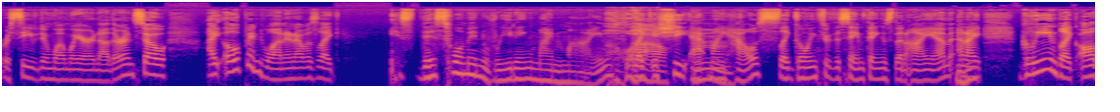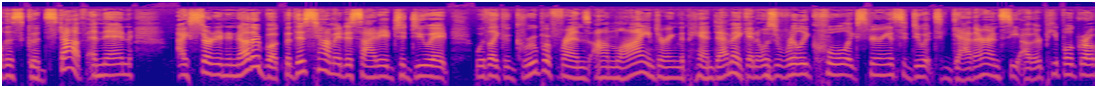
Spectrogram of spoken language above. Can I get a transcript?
received in one way or another and so i opened one and i was like is this woman reading my mind? Like, is she at Mm. my house, like going through the same things that I am? Mm-hmm. And I gleaned like all this good stuff. And then I started another book, but this time I decided to do it with like a group of friends online during the pandemic. And it was a really cool experience to do it together and see other people grow.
